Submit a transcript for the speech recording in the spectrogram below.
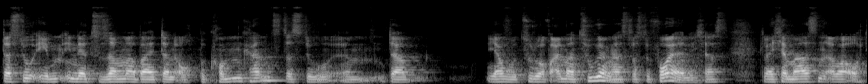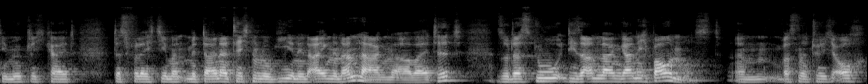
dass du eben in der Zusammenarbeit dann auch bekommen kannst, dass du ähm, da ja, wozu du auf einmal Zugang hast, was du vorher nicht hast. Gleichermaßen aber auch die Möglichkeit, dass vielleicht jemand mit deiner Technologie in den eigenen Anlagen arbeitet, so dass du diese Anlagen gar nicht bauen musst. Ähm, was natürlich auch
